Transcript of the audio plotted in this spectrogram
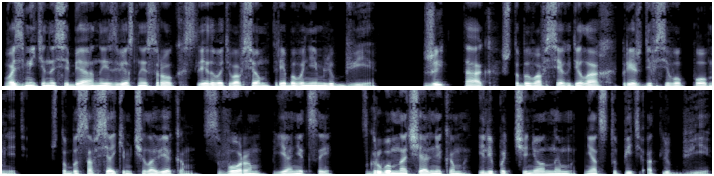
Возьмите на себя на известный срок следовать во всем требованиям любви. Жить так, чтобы во всех делах прежде всего помнить, чтобы со всяким человеком, с вором, пьяницей, с грубым начальником или подчиненным не отступить от любви.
